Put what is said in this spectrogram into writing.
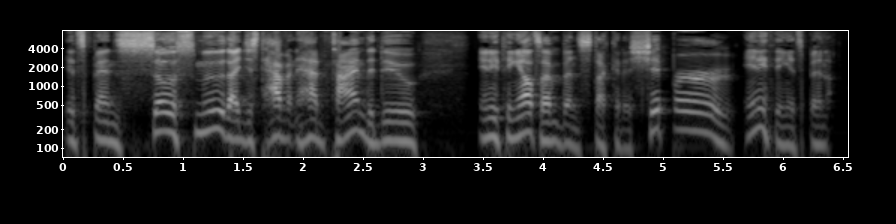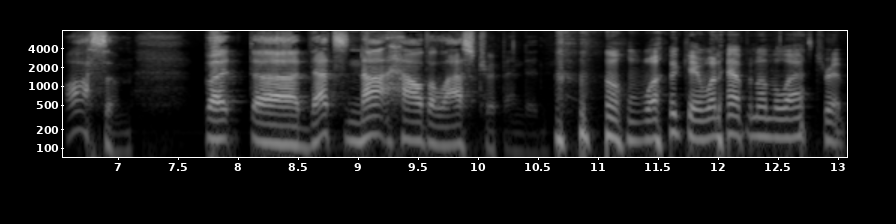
it's been so smooth. I just haven't had time to do anything else. I haven't been stuck at a shipper or anything. It's been awesome, but uh, that's not how the last trip ended. Okay, what happened on the last trip?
